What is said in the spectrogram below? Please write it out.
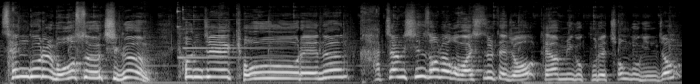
생굴을 먹었어요. 지금 현재 겨울에는 가장 신선하고 맛있을 때죠. 대한민국 굴의 천국 인정.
